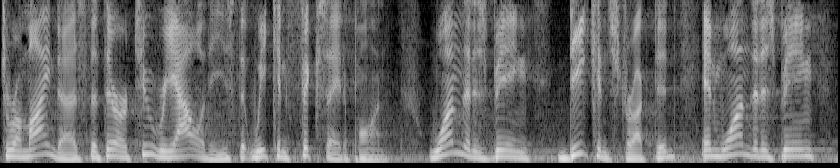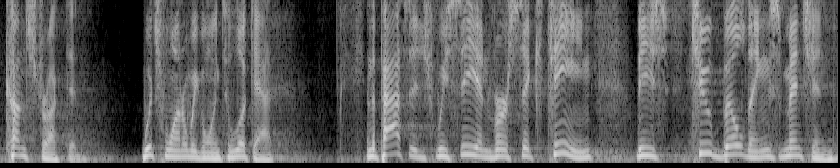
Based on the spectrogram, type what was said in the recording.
to remind us that there are two realities that we can fixate upon one that is being deconstructed and one that is being constructed. Which one are we going to look at? In the passage, we see in verse 16 these two buildings mentioned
